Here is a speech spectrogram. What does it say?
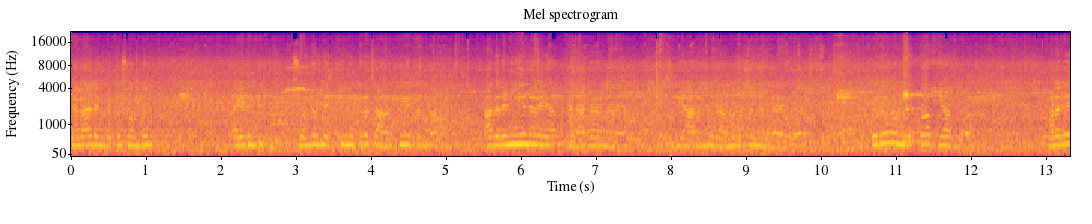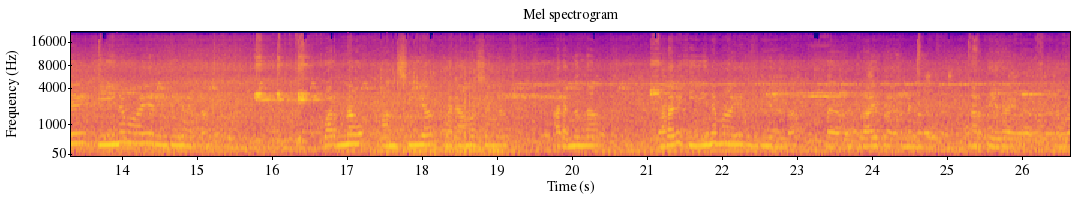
കലാരംഗത്ത് സ്വന്തം ഐഡന്റിറ്റി സ്വന്തം വ്യക്തിമുദ്ര ചാർത്തിയിട്ടുള്ള ആദരണീയനായ കലാകാരനായ ശ്രീ ആർ എൻ വി രാമകൃഷ്ണനെതിരായിട്ട് ഒരു നൃത്താധ്യാപിക വളരെ ഹീനമായ രീതിയിലുള്ള വർണ വംശീയ പരാമർശങ്ങൾ അടങ്ങുന്ന വളരെ ഹീനമായ രീതിയിലുള്ള അഭിപ്രായ പ്രകടനങ്ങൾ നടത്തിയതായിട്ട് നമ്മൾ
